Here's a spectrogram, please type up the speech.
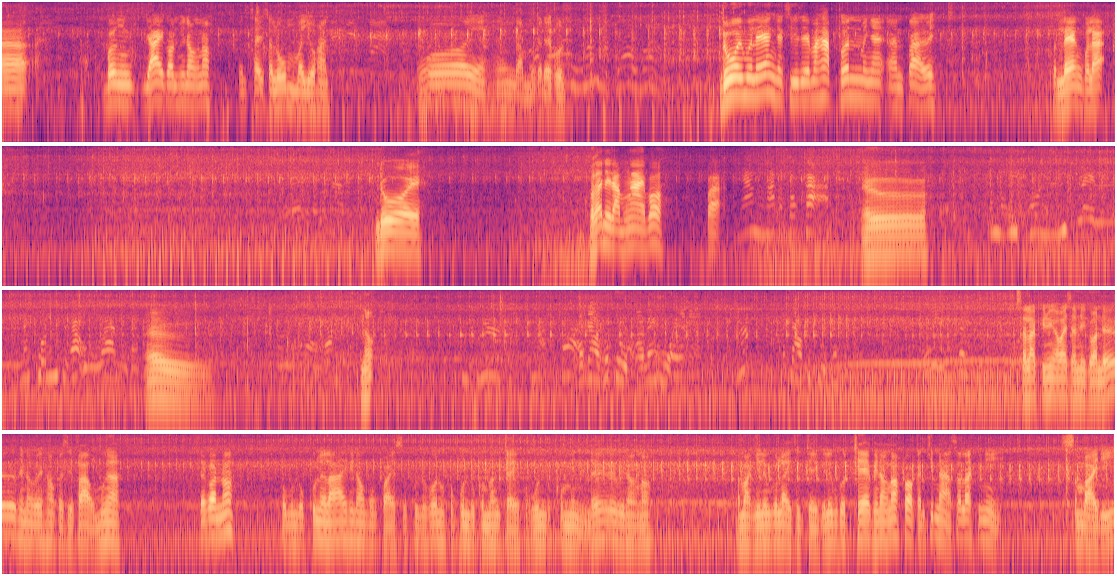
เบิ่งย้ายก่อนพี่น้องเนาะเป็นใส่สลุมไว้อยู่หันโอ้ยแห้งดำก็ได้พุ่นโดยมือแรงจากสีได้มาหับเพิ่นไม่ไงอันป้าเอ้ยเพิ่นแรงพอละโดยพอท่านได้ดำง่ายป่ะป้าย่างฮักกับตกค่เออมันมีคนเล่น น้ำคนเท่ากับว่านี่นะเออเนาะพระเจ้าผู้จูบเอาแม่หวยอะพระเจ้าผู้จูบสำหรับคลิปนี้เอาไว้สำนีก่อนเด้อพี่น้องเอ้ยเฮาก็สิฟ้าเอาเมื่อแต่ก่อนเนาะขอบคุณขอบคุณหลายๆพี่น้องบงไปสุขทุกคนขอบคุณทุกกำลังใจขอบคุณทุกคอมเมนต์เด้อพี่น้องเนาะถ้ามักอย่าลืมกดไลค์ถูกใจก็อย่าลืมกดแชร์พี่น้องเนาะพบกันคลิปหน้าสำหรับคลิปนี้สบายดี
